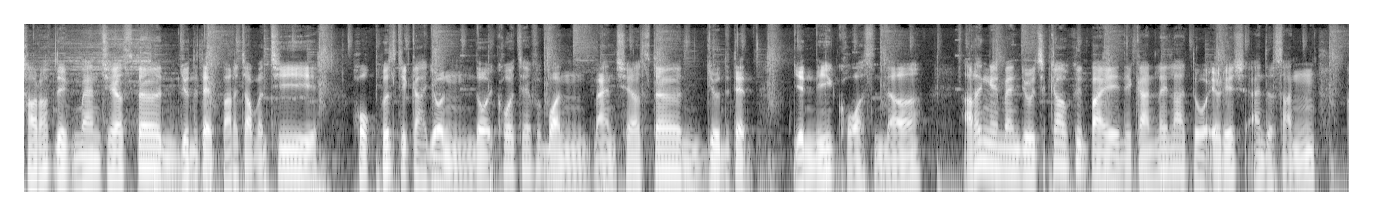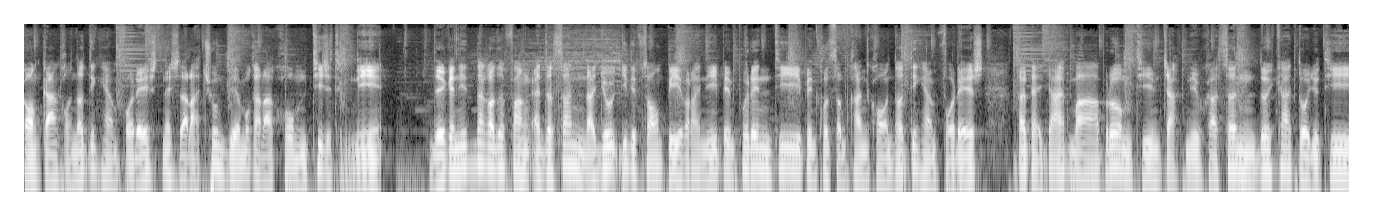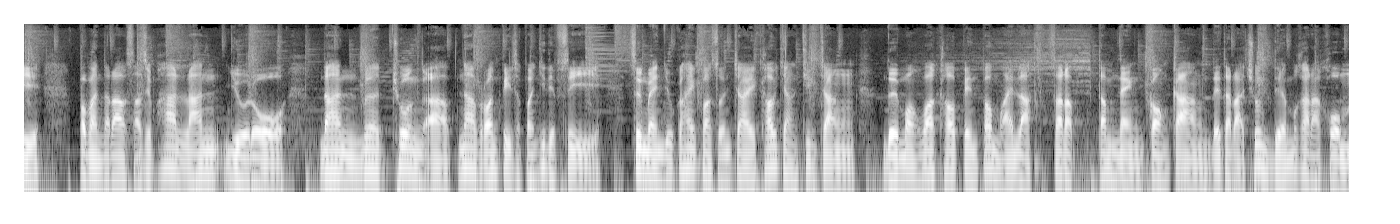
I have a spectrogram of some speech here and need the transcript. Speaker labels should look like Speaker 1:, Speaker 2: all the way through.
Speaker 1: ข่าวรับดึกแมนเชสเตอร์ยูไนเต็ดประจำวันที่ 6 พฤศจิกายน โดยโค้ชเทพฟุตบอลแมนเชสเตอร์ยูไนเต็ดเย็นนี้ขอเสนออะไรไงแมนยูจะก้าวขึ้นไปในการไล่ล่าตัวเอริชแอนเดอร์สัน กองกลางของนอตติงแฮมฟอเรสต์ในตลาดช่วงเดือนมกราคมที่จะถึงนี้เดี๋ยวกันนี้นักกอล์ฟฟังแอนเดอร์สันอายุ 22 ปีรายนี้เป็นผู้เล่นที่เป็นคนสำคัญของนอตติงแฮมฟอเรสต์ตั้งแต่ย้ายมาร่วมทีมจากนิวคาสเซิลด้วยค่าตัวอยู่ที่ ประมาณราว 35 ล้านยูโร ด้านเมื่อช่วงอ่าหน้าร้อนปี 2024 ซึ่งแมนยูก็ให้ความสนใจเขาอย่างจริงจัง โดยมองว่าเขาเป็นเป้าหมายหลักสำหรับตำแหน่งกองกลางในตลาดช่วงเดือนมกราคม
